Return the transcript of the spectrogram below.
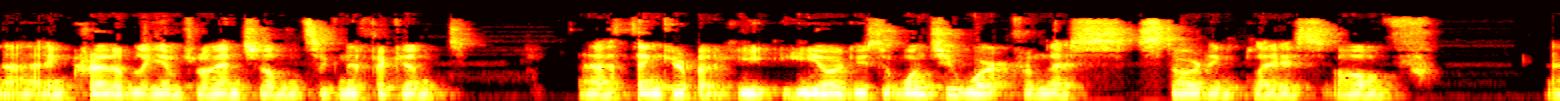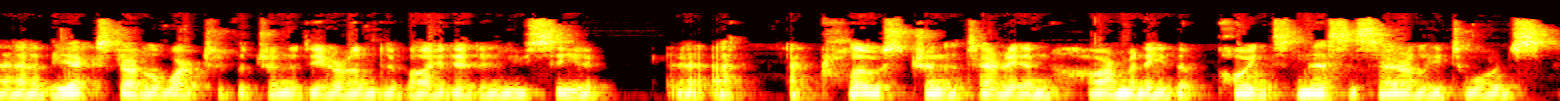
uh, incredibly influential and significant uh, thinker. But he he argues that once you work from this starting place of uh, the external works of the Trinity are undivided, and you see a, a, a close Trinitarian harmony that points necessarily towards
